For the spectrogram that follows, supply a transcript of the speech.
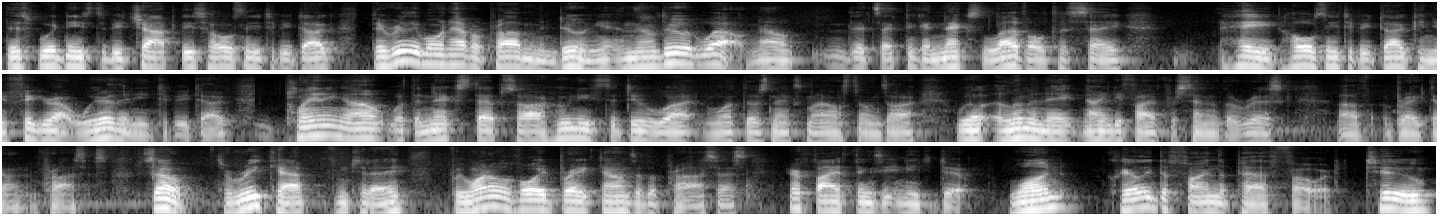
this wood needs to be chopped, these holes need to be dug, they really won't have a problem in doing it and they'll do it well. Now, it's, I think, a next level to say, hey, holes need to be dug, can you figure out where they need to be dug? Planning out what the next steps are, who needs to do what, and what those next milestones are will eliminate 95% of the risk of a breakdown in process. So, to recap from today, if we want to avoid breakdowns of the process, here are five things that you need to do. One, clearly define the path forward. Two,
